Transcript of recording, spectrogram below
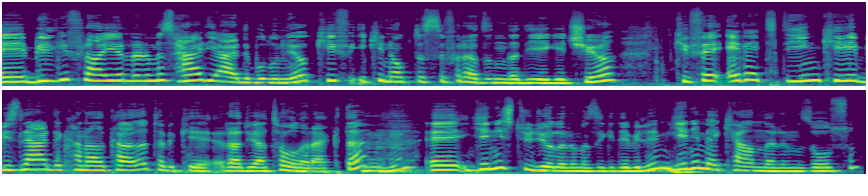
E, bilgi flyerlarımız her yerde bulunuyor. Kif 2.0 adında diye geçiyor. Kif'e evet deyin ki bizler de Kanal K'da tabii ki radyata olarak da e, yeni stüdyolarımızı gidebilelim. Yeni mekanlarımız olsun.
